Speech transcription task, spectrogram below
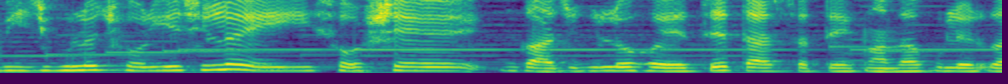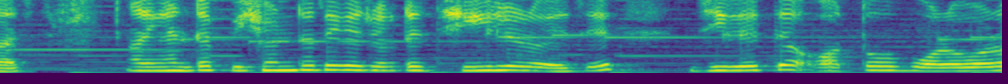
বীজগুলো ছড়িয়েছিল, এই সর্ষে গাছগুলো হয়েছে, তার সাথে গাঁদা ফুলের গাছ। আর এখানটা পিছনটা থেকে একটা ঝিল রয়েছে। ঝিলেতে অত বড় বড়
